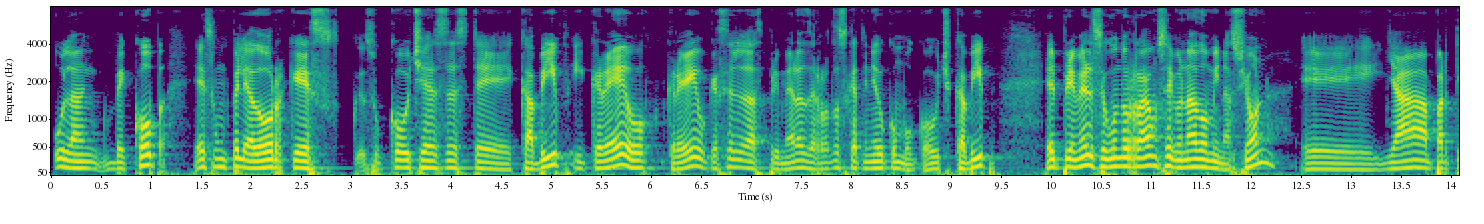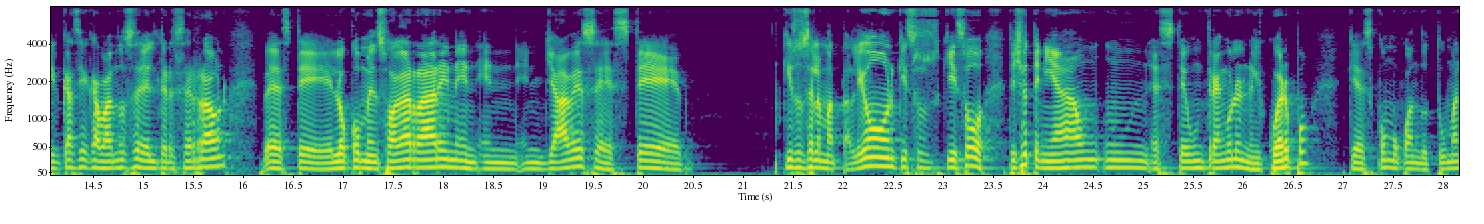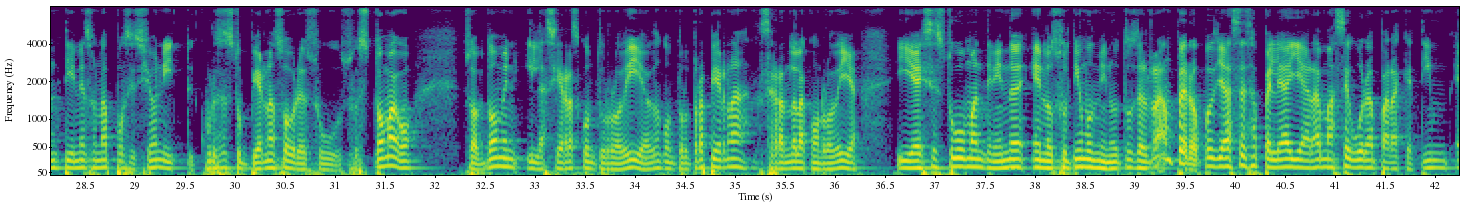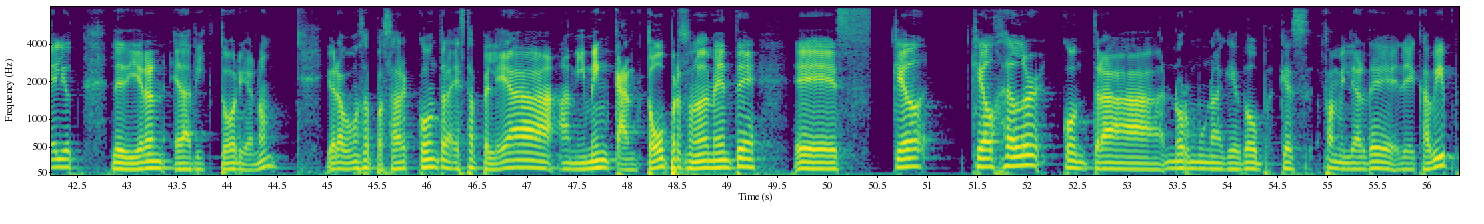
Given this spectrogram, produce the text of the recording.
Ulan Bekop es un peleador que es, su coach es este Khabib y creo, creo que es de las primeras derrotas que ha tenido como coach Khabib. El primer y el segundo round se vio una dominación. Eh, ya a partir casi acabándose del tercer round, este, lo comenzó a agarrar en, en, en llaves, este, quiso hacer el mataleón, quiso, quiso, de hecho tenía un, este, un triángulo en el cuerpo, que es como cuando tú mantienes una posición y cruzas tu pierna sobre su, estómago, su abdomen y la cierras con tu rodilla, con tu otra pierna cerrándola con rodilla. Y ahí se estuvo manteniendo en los últimos minutos del round, pero pues ya esa pelea ya era más segura para que Tim Elliott le dieran la victoria, ¿no? Y ahora vamos a pasar contra esta pelea. A mí me encantó personalmente. Es que Kel Heller contra Nurmagomedov, que es familiar de, de.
